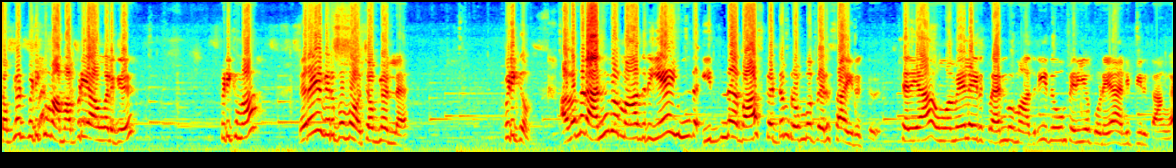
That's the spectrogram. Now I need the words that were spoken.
சாக்லேட் பிடிக்குமாம் அப்படியா அவங்களுக்கு பிடிக்குமா? நிறைய விருப்பமோ சாக்லேட்ல பிடிக்கும். அவங்களோட அன்பு மாதிரியே இந்த இந்த பாஸ்கெட்டும் ரொம்ப பெருசா இருக்குது. சரியா? உங்க மேல இருக்கிற அன்பு மாதிரி இதுவும் பெரிய கூடையா அனுப்பியிருக்காங்க.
